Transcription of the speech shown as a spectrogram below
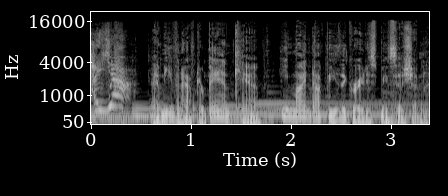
Hi-ya! And even after band camp, he might not be the greatest musician.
